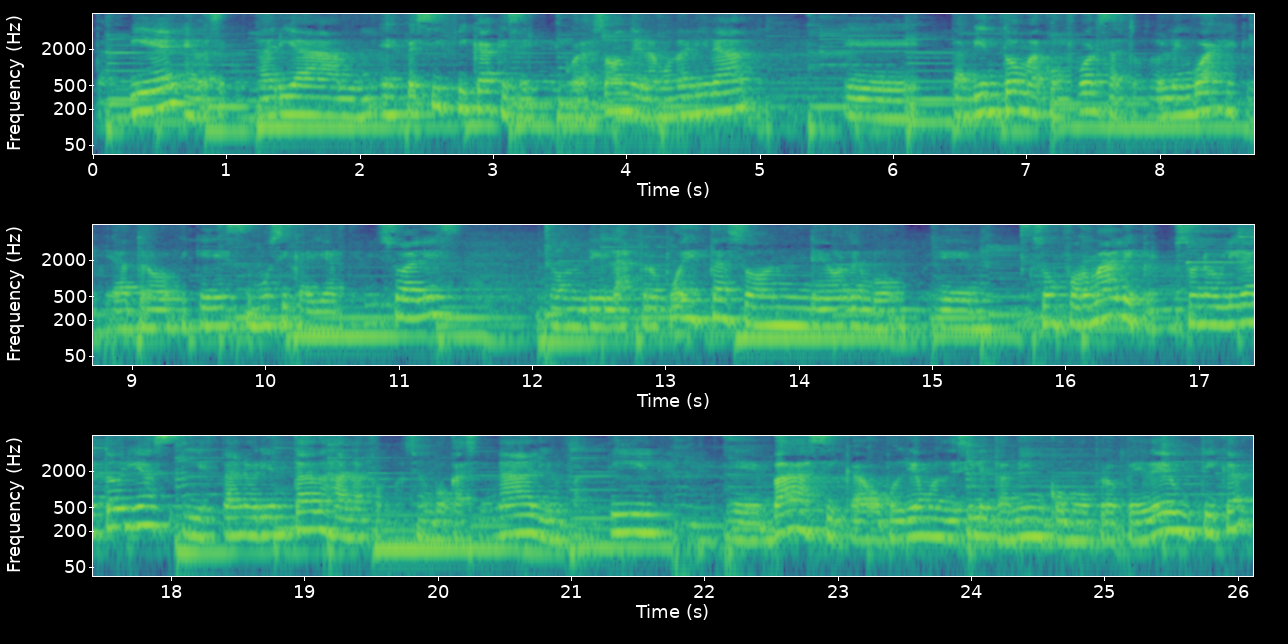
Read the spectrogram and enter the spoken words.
También en la secundaria mm, específica, que es el corazón de la modalidad, eh, también toma con fuerza estos dos lenguajes, que, teatro, que es música y artes visuales, donde las propuestas son de orden eh, son formales pero no son obligatorias y están orientadas a la formación vocacional, infantil, eh, básica o podríamos decirle también como propedéutica,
